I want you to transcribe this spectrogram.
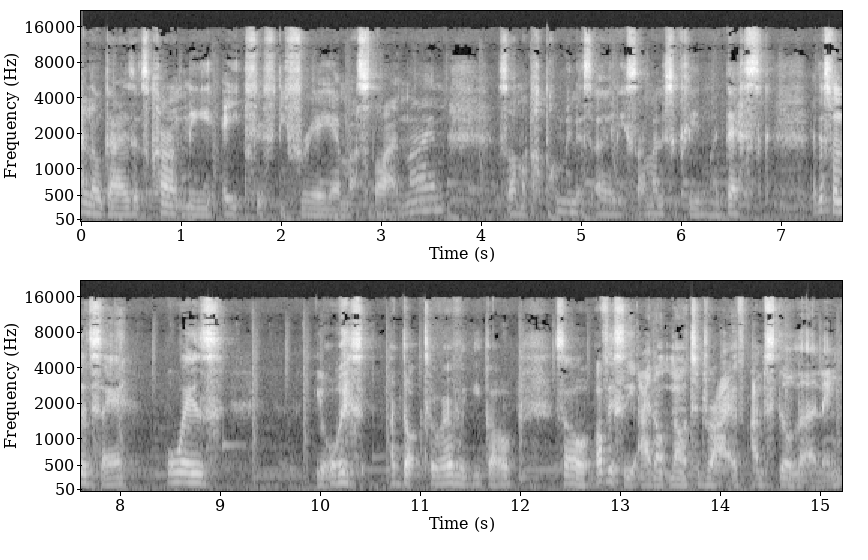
Hello guys, it's currently 8.53am, I start at 9, so I'm a couple minutes early, so I managed to clean my desk. I just wanted to say, always, you're always a doctor wherever you go. So obviously I don't know how to drive, I'm still learning.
